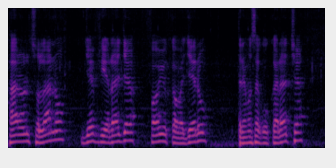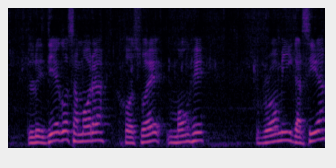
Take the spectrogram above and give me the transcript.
Harold Solano, Jeffrey Araya, Fabio Caballero. Tenemos a Cucaracha, Luis Diego Zamora, Josué Monje, Romy García.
